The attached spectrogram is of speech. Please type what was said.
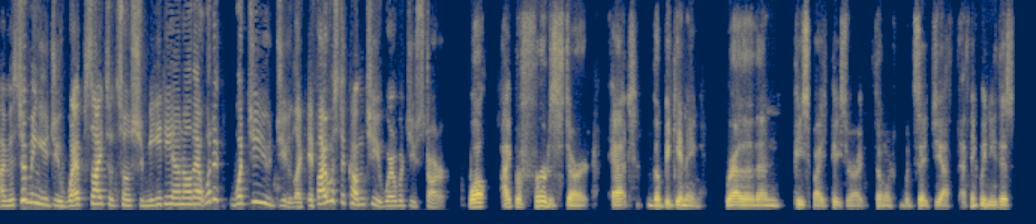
i'm assuming you do websites and social media and all that what what do you do like if i was to come to you where would you start well i prefer to start at the beginning rather than piece by piece right someone would say Jeff, i think we need this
